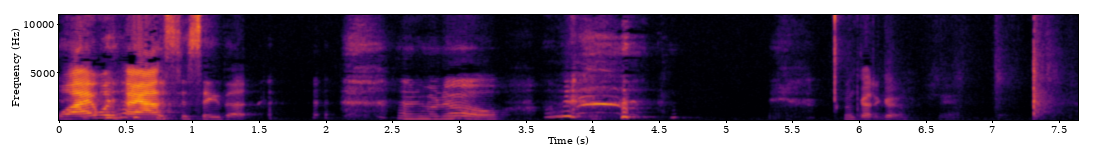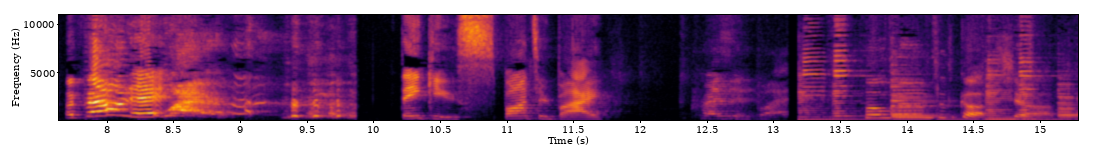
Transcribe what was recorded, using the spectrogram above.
Why was I asked to say that? I don't know. I've got to go. I found it! Thank you. Sponsored by Present Butt. Welcome to the coffee shop.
